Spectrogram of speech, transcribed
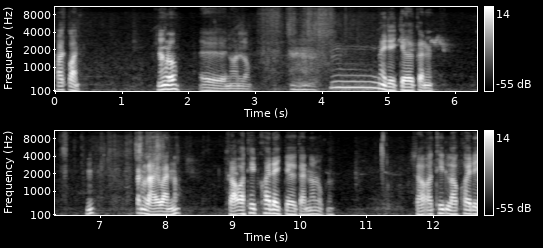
คอยก่อน นั่งลง เออ นอนลงไม่ได้เจอกันตั้งหลายวันเนาะเสาร์อาทิตย์ค่อยได้เจอกันนาะลูกเนาะเสาร์อาทิตย์เราค่อยได้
